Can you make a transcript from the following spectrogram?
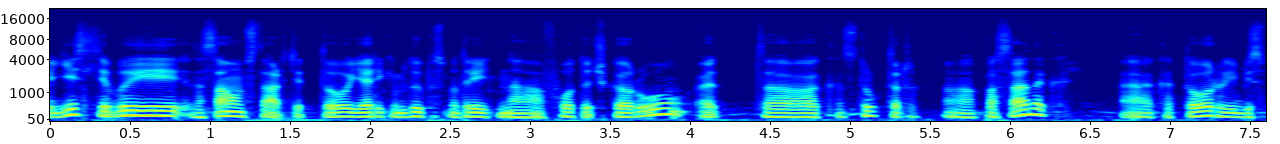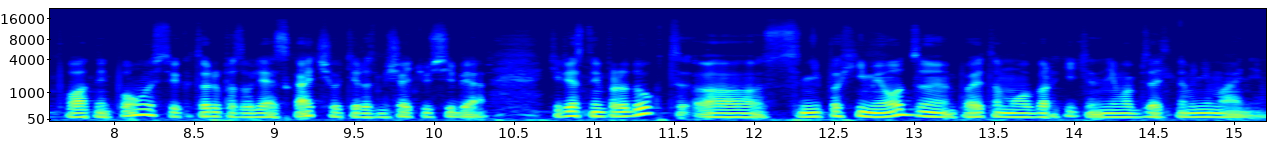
Если вы на самом старте, то я рекомендую посмотреть на fo.ru. Это конструктор посадок, который бесплатный полностью, который позволяет скачивать и размещать у себя. Интересный продукт с неплохими отзывами, поэтому обратите на него обязательно внимание.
